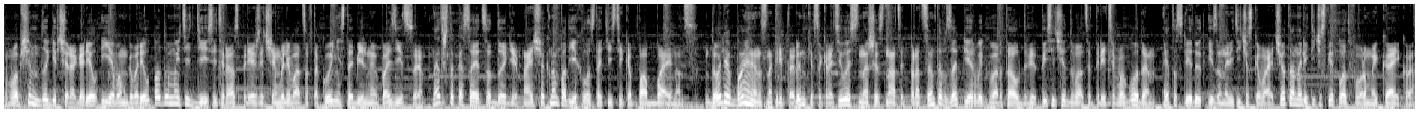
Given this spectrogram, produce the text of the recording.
В общем, Доги вчера горел, и я вам говорил, подумайте 10 раз, прежде чем выливаться в такую нестабильную позицию. Это что касается Доги. А еще к нам подъехала статистика по Binance. Доля Binance на крипторынке сократилась на 16% за первый квартал 2023 года. Это следует из аналитического отчета аналитической платформы Kaiko.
